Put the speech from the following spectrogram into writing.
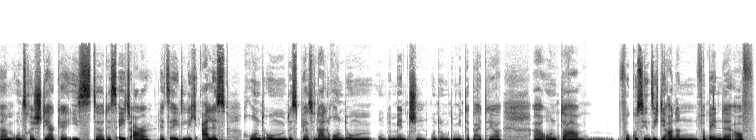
Ähm, unsere Stärke ist äh, das HR, letztendlich alles rund um das Personal, rund um, um den Menschen und um den Mitarbeiter. Ja. Äh, und da fokussieren sich die anderen Verbände auf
